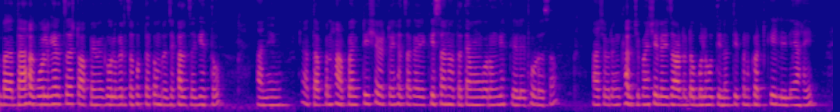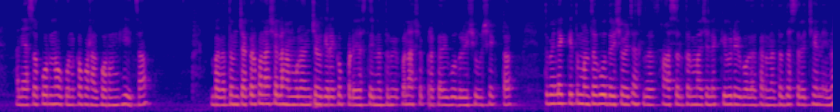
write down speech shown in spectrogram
बघा आता हा गोलघेरचा टॉप आहे. मी गोलघेरचा फक्त कमरेच्या खालचा घेतो. आणि आता आपण हा पण टी शर्ट ह्याचा काही किसान होता त्यामुळे वरून घेतलेलं आहे थोडंसं. अशावरून खालची पण शिलाई जाड डबल होती ना ती पण कट केलेली आहे. आणि असा पूर्ण ओपन कपडा करून घ्यायचा. बघा तुमच्याकडे पण अशा लहान मुलांचे वगैरे कपडे असतील ना तुम्ही पण अशा प्रकारे गोदरे शिवू शकता. तुम्ही नक्की तुम्हाला जर गोदरे शिवायचे असलं असेल तर माझे नक्की व्हिडिओ बघा कारण आता दसऱ्याचे नाही ना.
